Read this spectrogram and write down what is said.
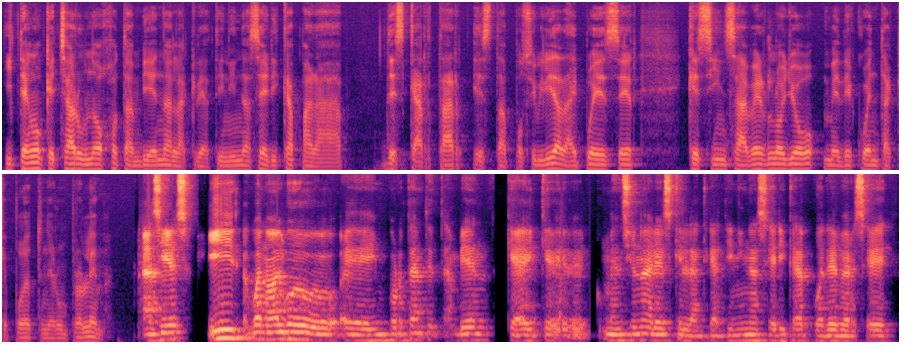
Y tengo que echar un ojo también a la creatinina sérica para descartar esta posibilidad. Ahí puede ser que sin saberlo yo me dé cuenta que puedo tener un problema. Así es. Y bueno, algo eh, importante también que hay que mencionar es que la creatinina sérica puede verse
